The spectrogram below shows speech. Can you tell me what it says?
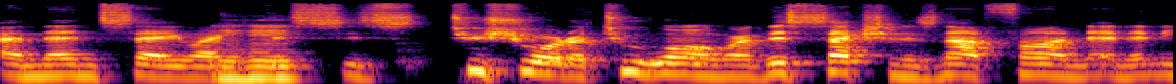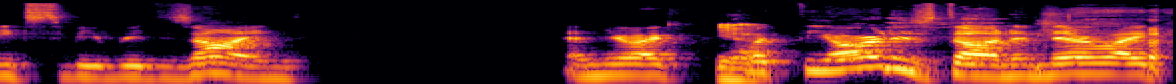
and then say like Mhm. this is too short or too long or this section is not fun and it needs to be redesigned. And you're like, Yeah. but the art is done and they're like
